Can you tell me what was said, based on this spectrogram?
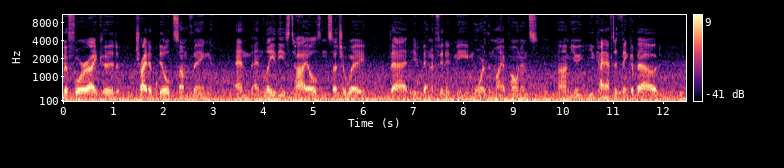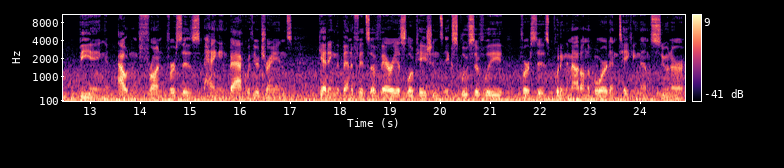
before I could try to build something and, and lay these tiles in such a way that it benefited me more than my opponents. Um, you you kind of have to think about being out in front versus hanging back with your trains, getting the benefits of various locations exclusively versus putting them out on the board and taking them sooner.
